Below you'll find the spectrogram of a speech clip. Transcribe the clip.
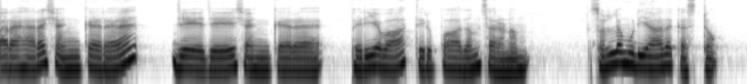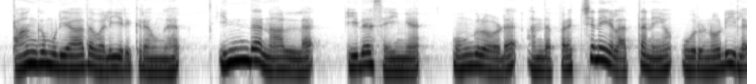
ஹரஹர சங்கர ஜெய ஜெய சங்கர பெரியவா திருப்பாதம் சரணம். சொல்ல முடியாத கஷ்டம் தாங்க முடியாத வழி இருக்கிறவங்க இந்த நாளில் இதை செய்யுங்க உங்களோட அந்த பிரச்சனைகள் அத்தனையும் ஒரு நொடியில்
